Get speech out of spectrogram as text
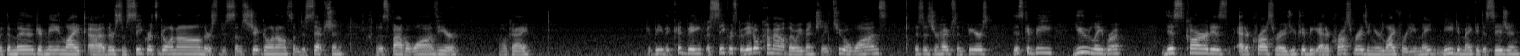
But the moon could mean like uh, there's some secrets going on, there's, some shit going on, some deception. With this Five of Wands here. Okay. Could be that could be a secret. It'll come out though eventually. Two of Wands. This is your hopes and fears. This could be you, Libra. This card is at a crossroads. You could be at a crossroads in your life where you may need to make a decision.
